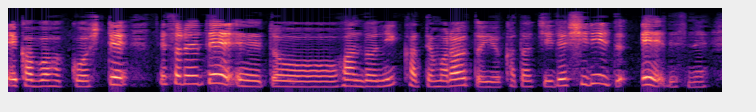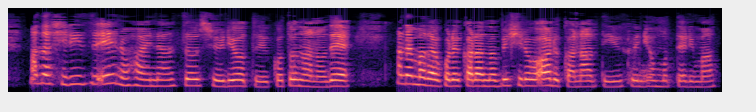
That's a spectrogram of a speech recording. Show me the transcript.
え株を発行して、で、それで、えっ、と、ファンドに買ってもらうという形で、シリーズ A ですね。まだシリーズ A のファイナンスを終了ということなので、まだまだこれから伸びしろはあるかなっていうふうに思っております。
